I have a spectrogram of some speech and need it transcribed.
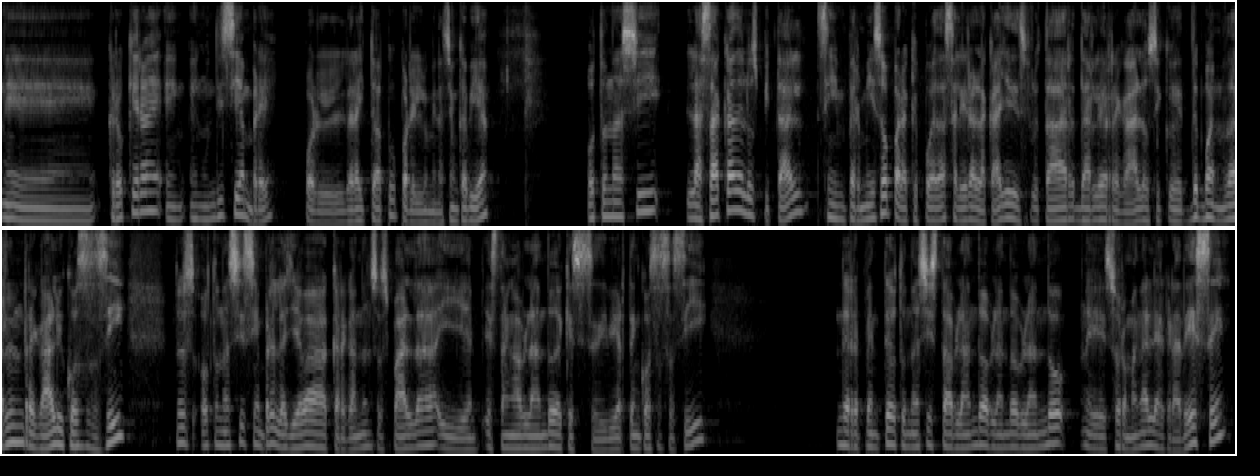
eh, creo que era en, un diciembre, por el Apu, por la iluminación que había. Otonashi la saca del hospital sin permiso para que pueda salir a la calle, disfrutar, darle regalos y bueno, darle un regalo y cosas así. Entonces Otonashi siempre la lleva cargando en su espalda y em, están hablando de que se divierten cosas así de repente Otonashi está hablando, hablando, hablando, eh, su hermana le agradece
